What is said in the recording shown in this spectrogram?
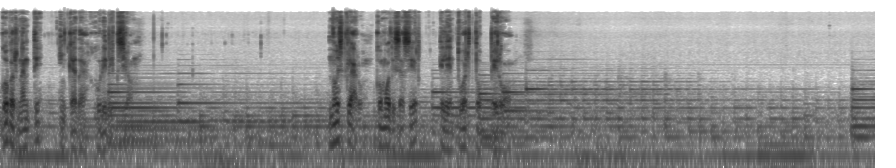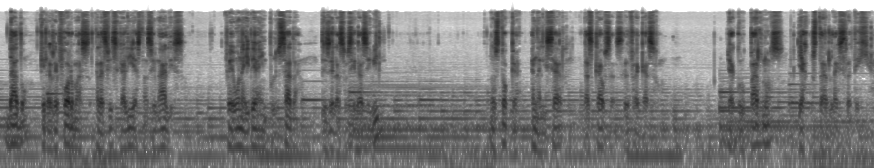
gobernante en cada jurisdicción. No es claro cómo deshacer el entuerto, pero dado que las reformas a las fiscalías nacionales fue una idea impulsada desde la sociedad civil, nos toca analizar las causas del fracaso y agruparnos y ajustar la estrategia.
